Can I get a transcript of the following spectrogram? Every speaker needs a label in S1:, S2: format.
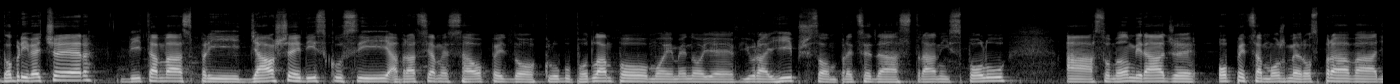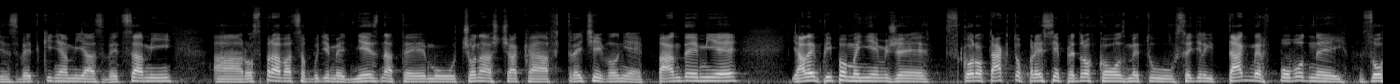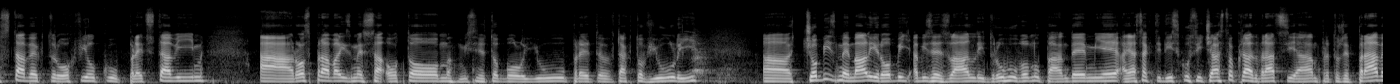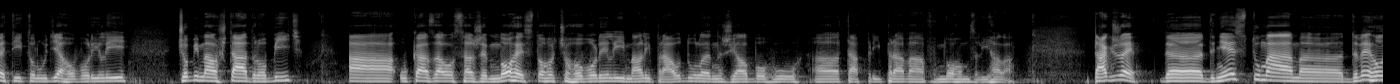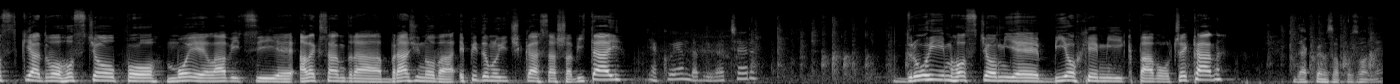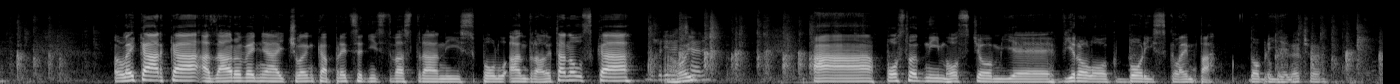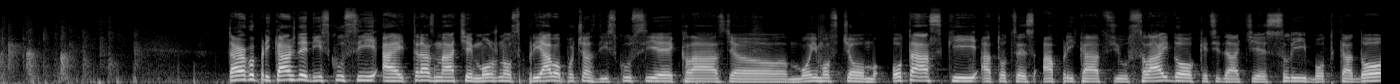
S1: Dobrý večer, vítam vás pri ďalšej diskusii a vraciame sa opäť do klubu pod lampou. Moje meno je Juraj Hipš, som predseda strany Spolu a som veľmi rád, že opäť sa môžeme rozprávať s vedkyňami a s vedcami a rozprávať sa budeme dnes na tému, čo nás čaká v tretej vlne pandémie. Ja len pripomeniem, že skoro takto presne pred rokom sme tu sedeli takmer v povodnej zostave, ktorú o chvíľku predstavím a rozprávali sme sa o tom, myslím, že to bol jú, pred, takto v júli, čo by sme mali robiť, aby sme zvládli druhú vlnu pandémie. A ja sa k tej diskusii častokrát vraciam, pretože práve títo ľudia hovorili, čo by mal štát robiť a ukázalo sa, že mnohé z toho, čo hovorili, mali pravdu, len žiaľ Bohu tá príprava v mnohom zlyhala. Takže dnes tu mám dve hostky a dvoch hostov. Po mojej lavici je Alexandra Bražinová, epidemiologička. Saša, vitaj.
S2: Ďakujem, dobrý večer.
S1: Druhým hostom je biochemík Pavol Čekan.
S3: Ďakujem za pozvanie
S1: lekárka a zároveň aj členka predsedníctva strany spolu Andra Letanovská.
S2: Dobrý Ahoj. večer.
S1: A posledným hostom je virológ Boris Klempa. Dobrý,
S3: Dobrý
S1: deň.
S3: večer.
S1: Tak ako pri každej diskusii, aj teraz máte možnosť priamo počas diskusie klásť e, mojim hosťom otázky a to cez aplikáciu Slido, keď si dáte sli.do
